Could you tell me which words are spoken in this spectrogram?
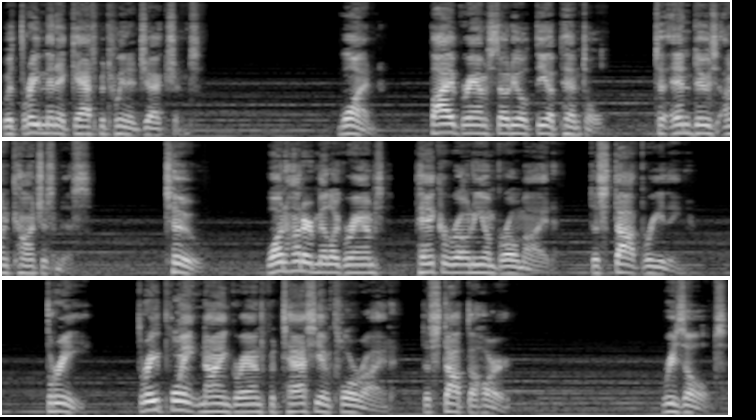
with 3-minute gaps between injections. 1. 5 grams sodium thiopental to induce unconsciousness. 2. 100 mg pancuronium bromide to stop breathing. 3. 3.9 grams potassium chloride to stop the heart. Results:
